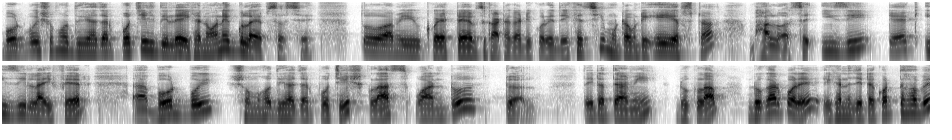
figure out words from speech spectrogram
বোর্ড বই সমূহ দুই হাজার পঁচিশ দিলে এখানে অনেকগুলো অ্যাপস আছে। তো আমি কয়েকটা অ্যাপস ঘাটাঘাটি করে দেখেছি, মোটামুটি এই অ্যাপসটা ভালো আছে। ইজি টেক ইজি লাইফের বোর্ড বই সমূহ দুই হাজার পঁচিশ ক্লাস ওয়ান টু টুয়েলভ তো এটাতে আমি ঢুকলাম। ঢোকার পরে এখানে যেটা করতে হবে,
